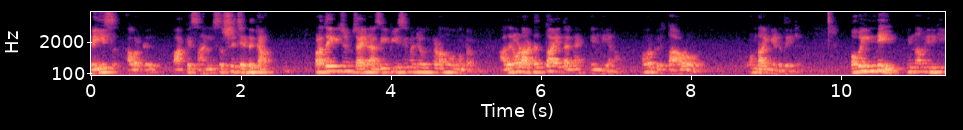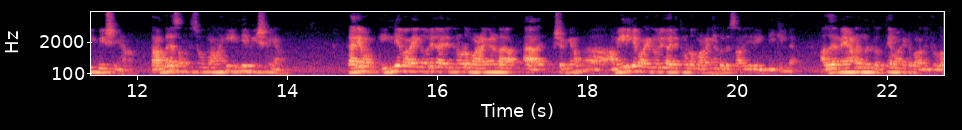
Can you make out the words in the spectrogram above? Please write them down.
ബേസ് അവർക്ക് പാകിസ്ഥാനിൽ സൃഷ്ടിച്ചെടുക്കണം. പ്രത്യേകിച്ചും ചൈന സി പി സി മറ്റുമൊക്കെ കടന്നു പോകുന്നുണ്ടോ അതിനോട് അടുത്തായി തന്നെ എന്ത് ചെയ്യണം? അവർക്കൊരു താവളവും ഉണ്ടാക്കിയെടുത്തിരിക്കും അപ്പൊ ഇന്ത്യയും ഇന്ന് അമേരിക്കയും ഭീഷണിയാണ്. ട്രംപിനെ സംബന്ധിച്ച് നോക്കുകയാണെങ്കിൽ ഇന്ത്യ ഭീഷണിയാണ്. കാര്യം ഇന്ത്യ പറയുന്ന ഒരു കാര്യത്തിനോട് വഴങ്ങേണ്ട ക്ഷമിക്കണം അമേരിക്ക പറയുന്ന ഒരു കാര്യത്തിനോട് വഴങ്ങേണ്ട ഒരു സാഹചര്യം ഇന്ത്യക്കില്ല അത് തന്നെയാണ് ഇന്ന് കൃത്യമായിട്ട് പറഞ്ഞിട്ടുള്ള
